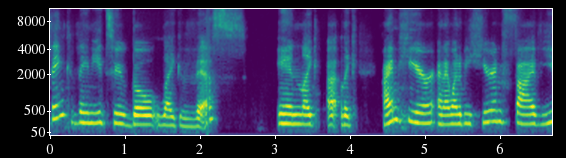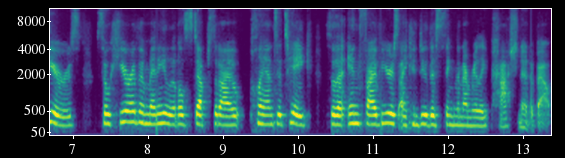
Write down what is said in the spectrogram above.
think they need to go like this in like uh, like I'm here and I want to be here in 5 years so here are the many little steps that I plan to take so that in 5 years I can do this thing that I'm really passionate about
